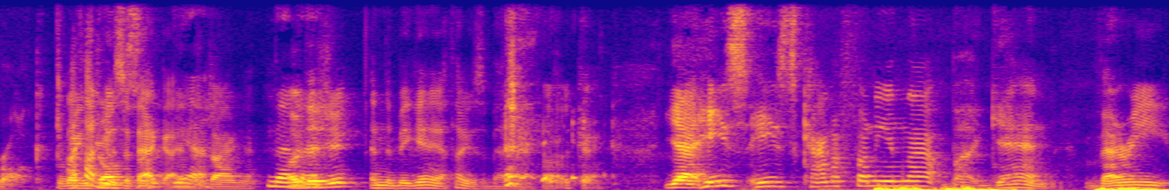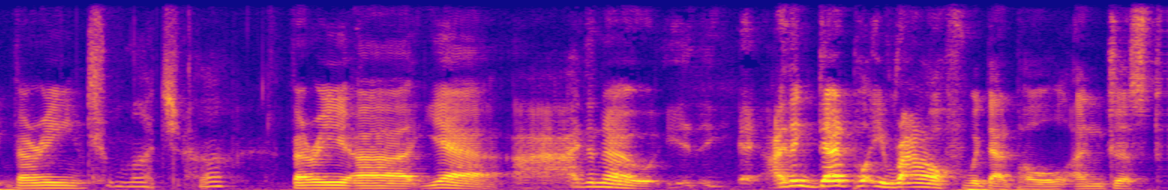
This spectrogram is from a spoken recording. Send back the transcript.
Rock. I Dwayne thought he was a Johnson bad guy. in Yeah. the diner. No, oh, no. did you? In the beginning, I thought he was a bad guy. Oh, okay. Yeah, he's he's kind of funny in that, but again, very very Too much, huh? very uh yeah. I, I don't know. I think Deadpool. He ran off with Deadpool and just.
